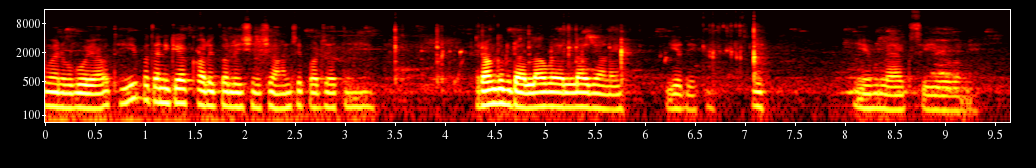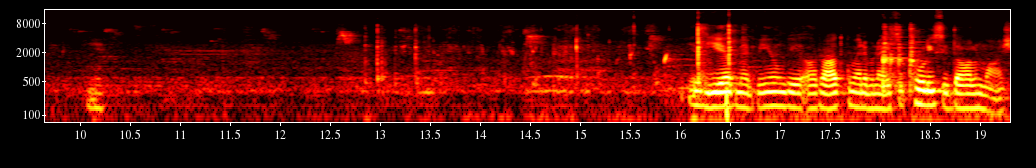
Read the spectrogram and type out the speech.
मैंने भगोया था ये पता नहीं क्या काले काले निशान से पड़ जाते हैं। रंग भी डाला हुआ अल्लाह जाने। ये देखें। ये ब्लैक से ये बने। ये। ये अब मैं पीऊँगी और रात को मैंने बनाई थी थोड़ी सी दाल माश।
